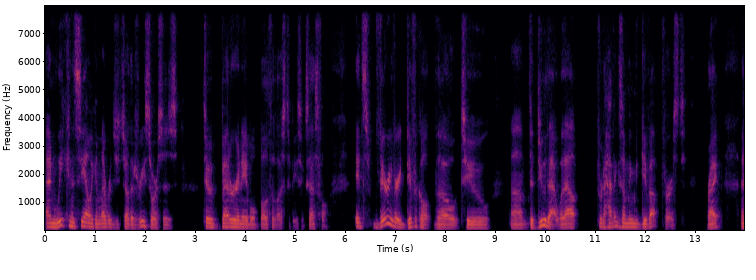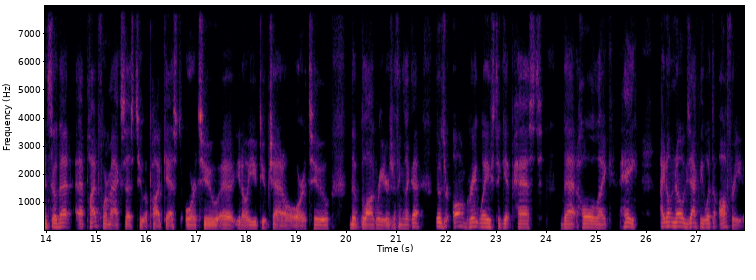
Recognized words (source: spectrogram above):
And we can see how we can leverage each other's resources to better enable both of us to be successful. It's very, very difficult, though, to um, to do that without sort of having something to give up first, right? And so that, platform access to a podcast or to a, you know a youtube channel or to the blog readers or things like that those are all great ways to get past that whole like hey i don't know exactly what to offer you.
